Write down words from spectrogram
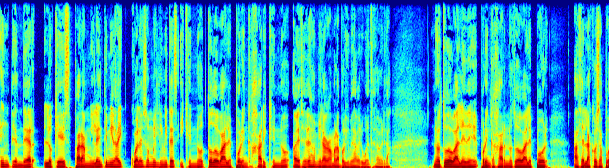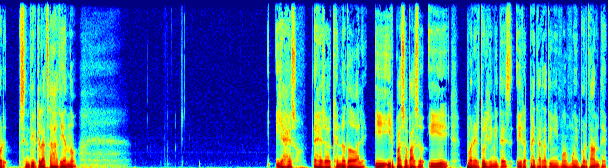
entender lo que es para mí la intimidad y cuáles son mis límites y que no todo vale por encajar y que no, a veces dejo mi la cámara porque me da vergüenza, la verdad. No todo vale de por encajar, no todo vale por hacer las cosas por sentir que la estás haciendo. Y es eso, es eso, es que no todo vale. Y ir paso a paso y poner tus límites y respetarte a ti mismo es muy importante.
